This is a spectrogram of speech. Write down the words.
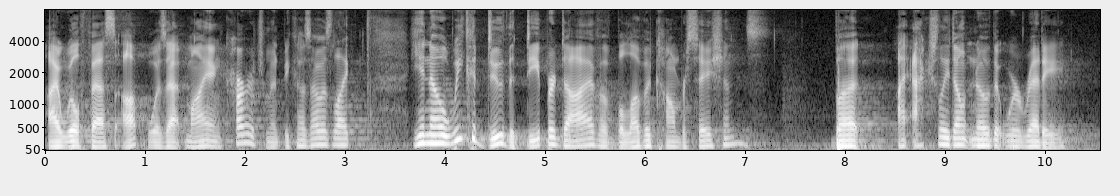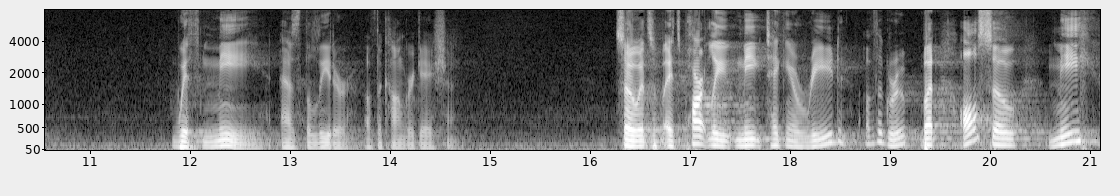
I will fess up, was at my encouragement because I was like, you know, we could do the deeper dive of beloved conversations, but I actually don't know that we're ready with me as the leader of the congregation. So it's, it's partly me taking a read of the group, but also me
